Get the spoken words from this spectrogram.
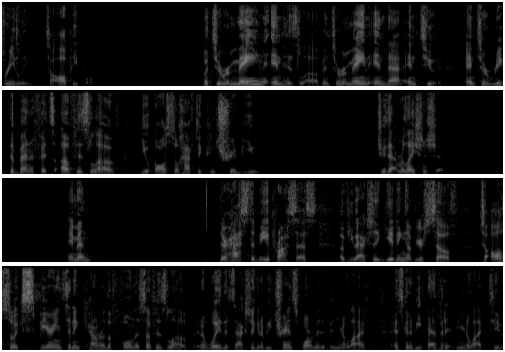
freely to all people. But to remain in his love and to remain in that and to, and to reap the benefits of his love, you also have to contribute to that relationship. Amen? There has to be a process of you actually giving of yourself to also experience and encounter the fullness of his love in a way that's actually going to be transformative in your life and it's going to be evident in your life too.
